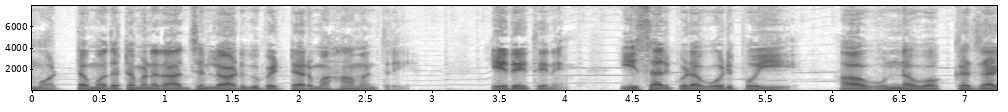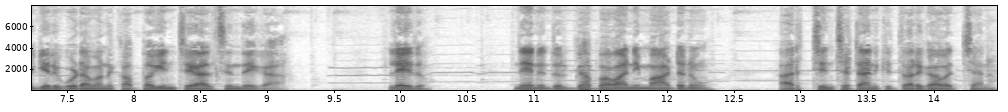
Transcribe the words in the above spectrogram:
మొట్టమొదట మన రాజ్యంలో అడుగుపెట్టారు మహామంత్రి. ఏదైతేనే ఈసారి కూడా ఓడిపోయి ఆ ఉన్న ఒక్క జాగిరి కూడా మనకు అప్పగించేయాల్సిందేగా. లేదు నేను దుర్గాభవాని మాటను అర్చించటానికి త్వరగా వచ్చాను.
